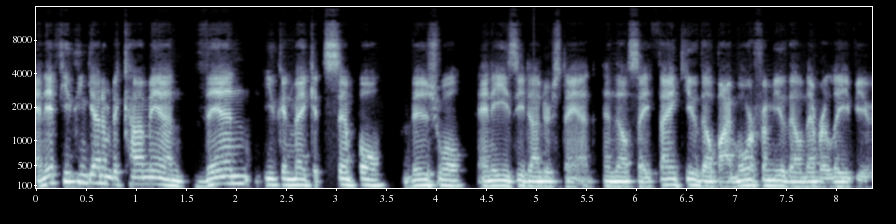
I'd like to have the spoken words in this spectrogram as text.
And if you can get them to come in, then you can make it simple visual, and easy to understand. And they'll say thank you. They'll buy more from you. They'll never leave you.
